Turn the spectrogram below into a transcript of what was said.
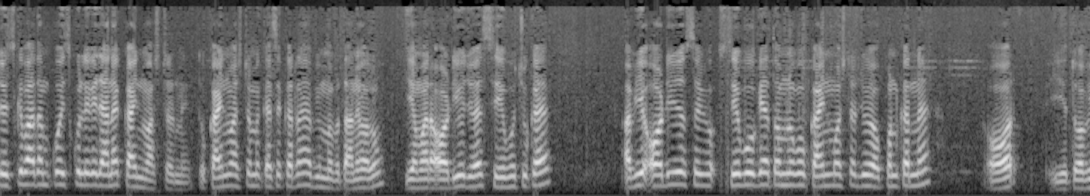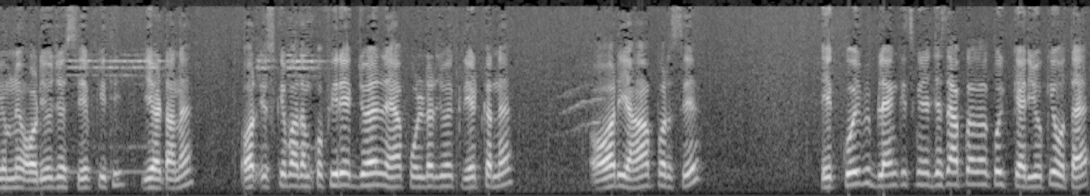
तो इसके बाद हमको इसको लेके जाना है काइन मास्टर में। तो काइन मास्टर में कैसे करना है, अभी मैं बताने वाला हूँ। ये हमारा ऑडियो जो है सेव हो चुका है। अब ये ऑडियो जो सेव हो गया तो हम लोग को काइन मास्टर जो है ओपन करना है। और ये तो अभी हमने ऑडियो जो है सेव की थी, ये हटाना है। और इसके बाद हमको फिर एक जो है, नया फोल्डर जो है क्रिएट करना है। और यहाँ पर से एक कोई भी ब्लैंक स्क्रीन जैसे आपका अगर कोई कैरियोके होता है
